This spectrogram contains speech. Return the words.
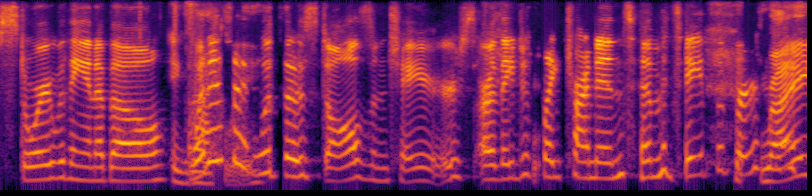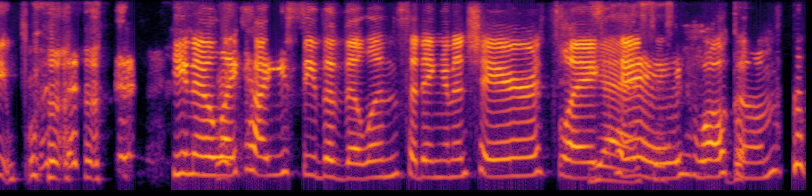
story with Annabelle. Exactly. What is it with those dolls and chairs? Are they just like trying to intimidate the person? Right. you know, like how you see the villain sitting in a chair. It's like, yes, hey, it's, welcome. But,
